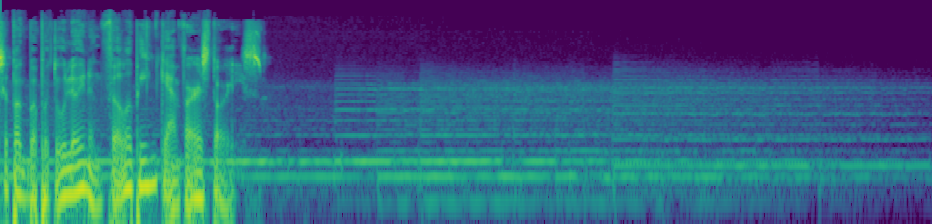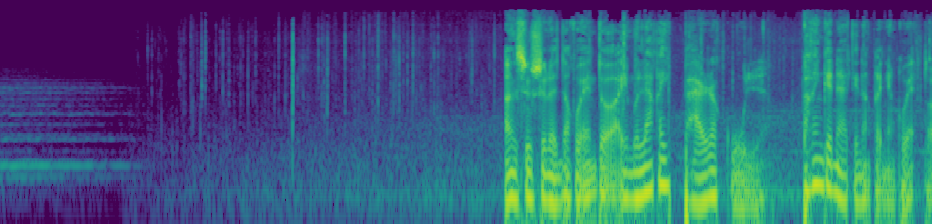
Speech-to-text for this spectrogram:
Sa pagpapatuloy ng Philippine Campfire Stories. Ang susunod na kwento ay mula kay Paracool. Pakinggan natin ang kanyang kwento.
